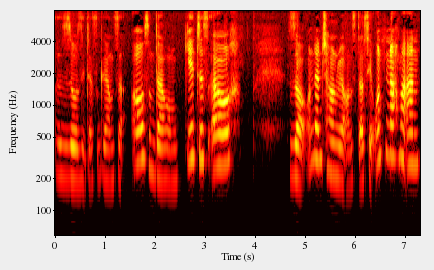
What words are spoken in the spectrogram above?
So sieht das Ganze aus und darum geht es auch. So, und dann schauen wir uns das hier unten nochmal an.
